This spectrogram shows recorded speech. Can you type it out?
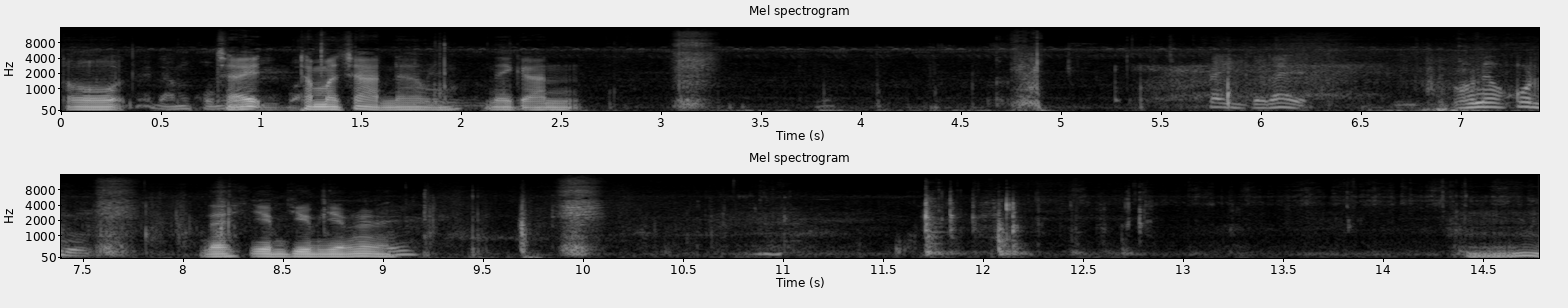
เราใช้ธรรมชาตินะครับผมในการใส่อีกก็ได้เอาแนวข้นนี่เดี๋ยวยืมยืมยืมหน่อยอืม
